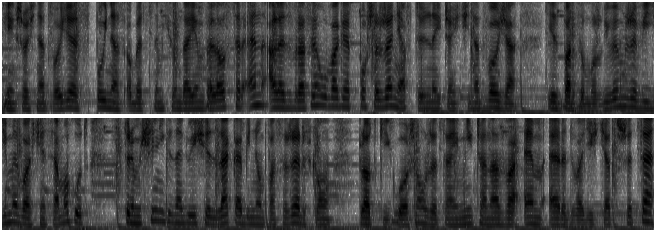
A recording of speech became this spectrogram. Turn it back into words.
Większość nadwozia jest spójna z obecnym Hyundaiem Veloster N, ale zwracają uwagę poszerzenia w tylnej części nadwozia. Jest bardzo możliwym, że widzimy właśnie samochód, w którym silnik znajduje się za kabiną pasażerską. Plotki głoszą, że tajemnicza nazwa MR23T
